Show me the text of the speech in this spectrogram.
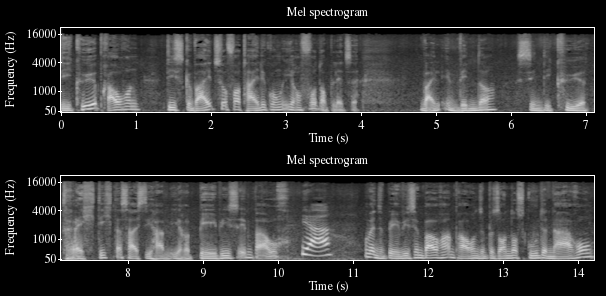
Die Kühe brauchen dieses Geweih zur Verteidigung ihrer Futterplätze. Weil im Winter sind die Kühe trächtig, das heißt, sie haben ihre Babys im Bauch. Ja. Und wenn sie Babys im Bauch haben, brauchen sie besonders gute Nahrung.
